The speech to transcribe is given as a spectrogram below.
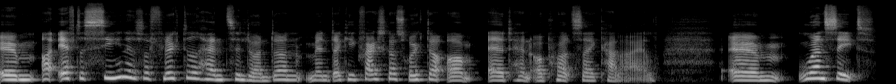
Øhm, og efter sine så flygtede han til London, men der gik faktisk også rygter om, at han opholdt sig i Carlisle. Øhm, uanset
